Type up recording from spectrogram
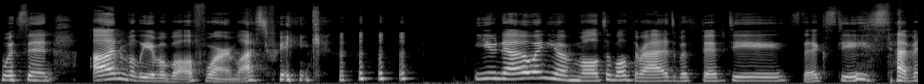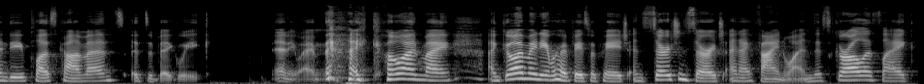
was in unbelievable form last week. you know, when you have multiple threads with 50, 60, 70 plus comments, it's a big week anyway, I go on my I go on my neighborhood Facebook page and search and search and I find one. This girl is like,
